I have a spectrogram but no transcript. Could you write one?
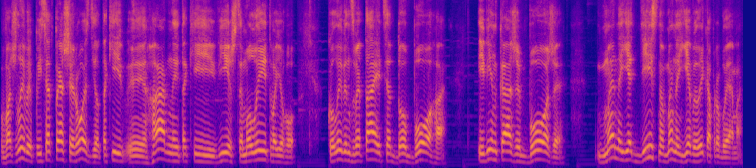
важливий 51 розділ, такий е, гарний такий вірш, це молитва його, коли він звертається до Бога. І він каже: Боже, в мене є дійсно, в мене є велика проблема.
